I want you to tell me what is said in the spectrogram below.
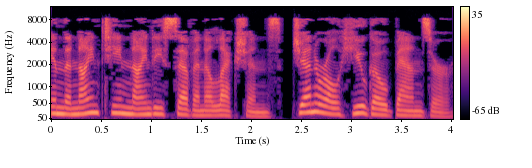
In the 1997 elections, General Hugo Banzer,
